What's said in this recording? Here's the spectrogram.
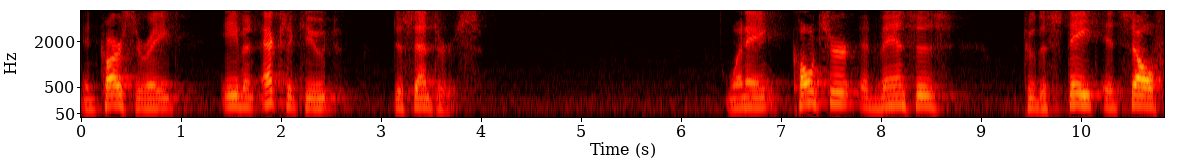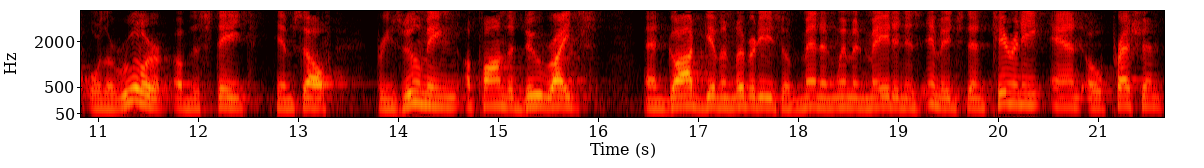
incarcerate, even execute dissenters. When a culture advances to the state itself or the ruler of the state himself, presuming upon the due rights and God-given liberties of men and women made in his image, then tyranny and oppression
